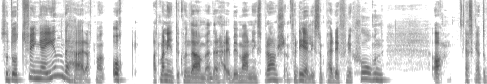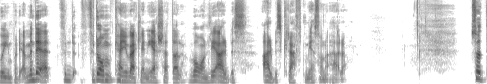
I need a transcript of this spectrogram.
Så då tvinga in det här att man, och att man inte kunde använda det här i bemanningsbranschen, för det är liksom per definition ja, jag ska inte gå in på det, men det är, för, för de kan ju verkligen ersätta vanlig arbets, arbetskraft med sådana här. Så att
